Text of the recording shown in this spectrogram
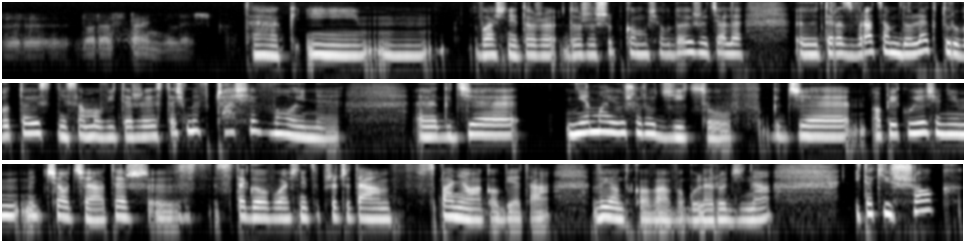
w dorastaniu Leszka. Tak, i mm, właśnie to że, to, że szybko musiał dojrzeć, ale y, teraz wracam do lektur, bo to jest niesamowite, że jesteśmy w czasie wojny, y, gdzie nie ma już rodziców, gdzie opiekuje się nim ciocia, też z, z, tego właśnie, co przeczytałam, wspaniała kobieta, wyjątkowa w ogóle rodzina. I taki szok,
